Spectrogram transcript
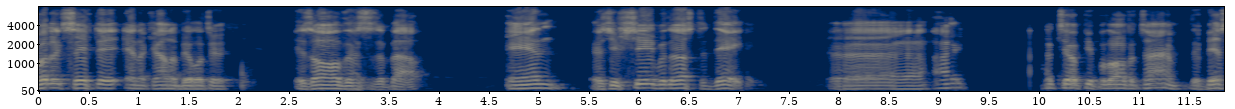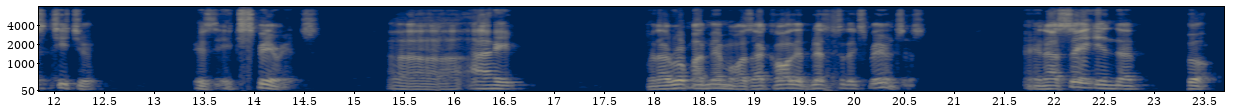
Public safety and accountability is all this is about. And as you've shared with us today, uh, I, I tell people all the time the best teacher is experience. Uh, I when I wrote my memoirs, I call it Blessed Experiences. And I say in the book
